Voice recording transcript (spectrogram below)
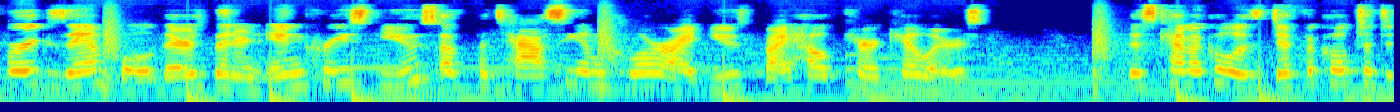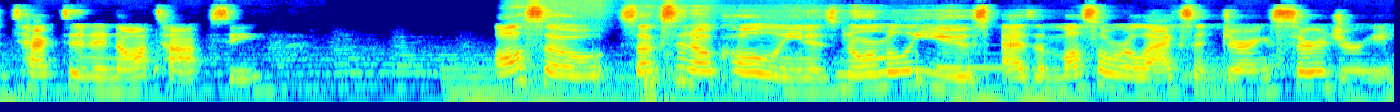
For example, there's been an increased use of potassium chloride used by healthcare killers. This chemical is difficult to detect in an autopsy. Also, succinylcholine is normally used as a muscle relaxant during surgery.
